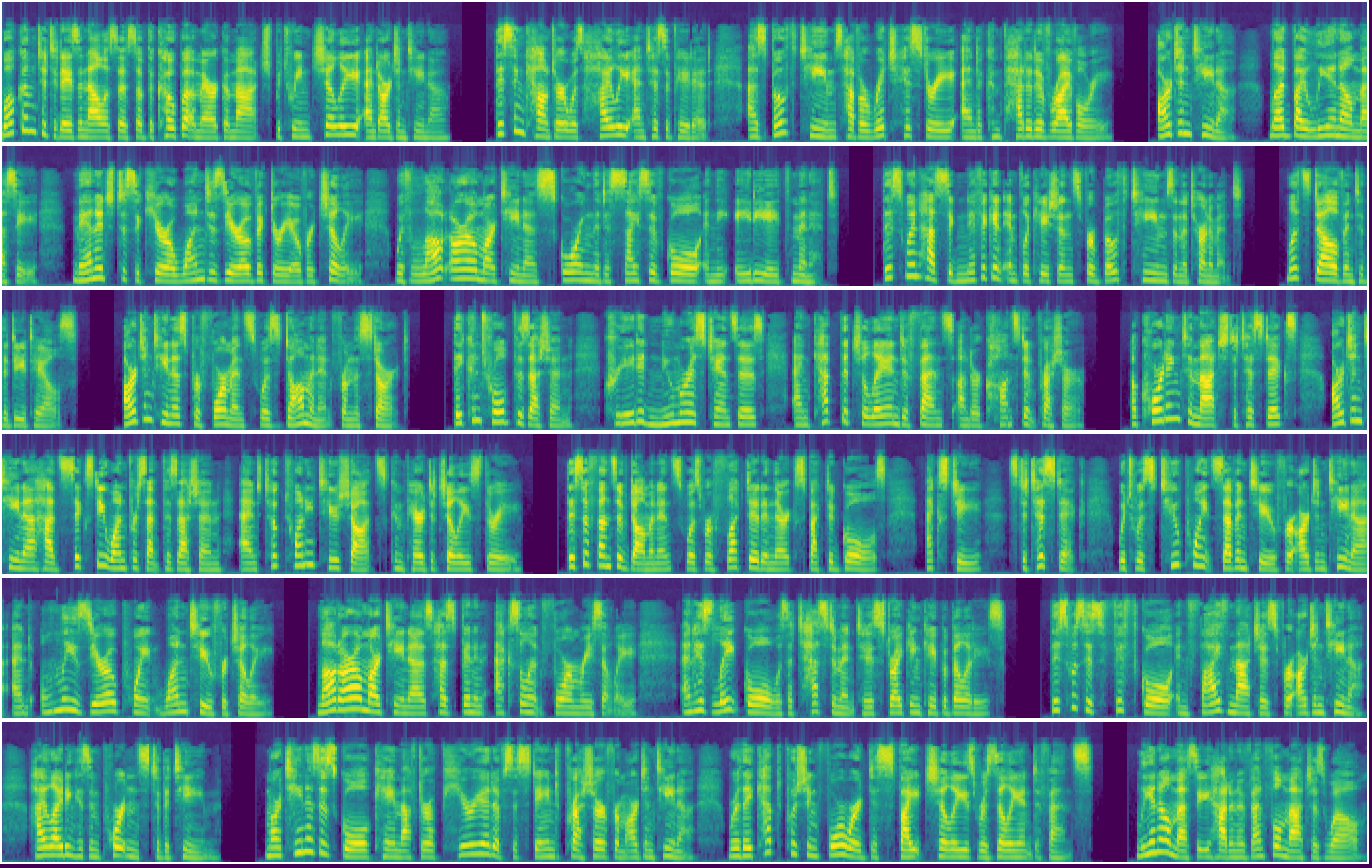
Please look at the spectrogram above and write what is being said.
Welcome to today's analysis of the Copa America match between Chile and Argentina. This encounter was highly anticipated, as both teams have a rich history and a competitive rivalry. Argentina, led by Lionel Messi, managed to secure a 1-0 victory over Chile, with Lautaro Martinez scoring the decisive goal in the 88th minute. This win has significant implications for both teams in the tournament. Let's delve into the details. Argentina's performance was dominant from the start. They controlled possession, created numerous chances, and kept the Chilean defense under constant pressure. According to match statistics, Argentina had 61% possession and took 22 shots compared to Chile's 3. This offensive dominance was reflected in their expected goals, XG, statistic, which was 2.72 for Argentina and only 0.12 for Chile. Lautaro Martinez has been in excellent form recently, and his late goal was a testament to his striking capabilities. This was his fifth goal in five matches for Argentina, highlighting his importance to the team. Martinez's goal came after a period of sustained pressure from Argentina, where they kept pushing forward despite Chile's resilient defense. Lionel Messi had an eventful match as well.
